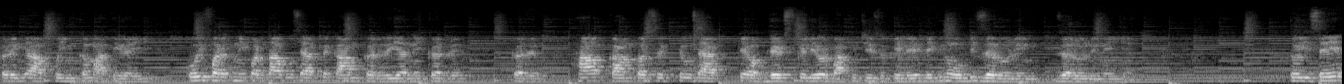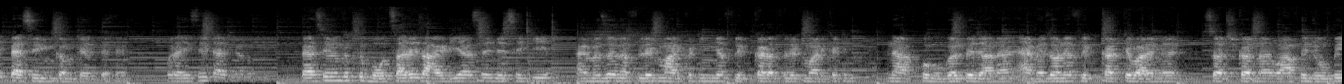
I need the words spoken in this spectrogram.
करेंगे आपको इनकम आती रहेगी। कोई फ़र्क नहीं पड़ता आप उस ऐप पे काम कर रहे या नहीं कर रहे कर रहे। हाँ आप काम कर सकते हो उस ऐप के अपडेट्स के लिए और बाकी चीज़ों के लिए लेकिन वो भी ज़रूरी ज़रूरी नहीं है। तो इसे पैसिव इनकम कहते हैं। और ऐसे टाइप में पैसिव इनकम के बहुत सारे आइडियाज़ है, जैसे कि अमेजोन अपलेट मार्केटिंग या फ्लिपकार्ट एफिलेट मार्केटिंग ने आपको गूगल पे जाना है अमेजोन या फ्लिपकार्ट के बारे में सर्च करना है, वहाँ पे जो भी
